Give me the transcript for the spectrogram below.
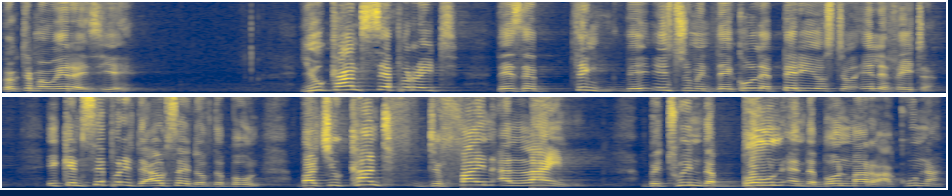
Dr. Mawera is here. You can't separate, there's a thing, the instrument they call a periosteal elevator. It can separate the outside of the bone, but you can't define a line between the bone and the bone marrow. Akuna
